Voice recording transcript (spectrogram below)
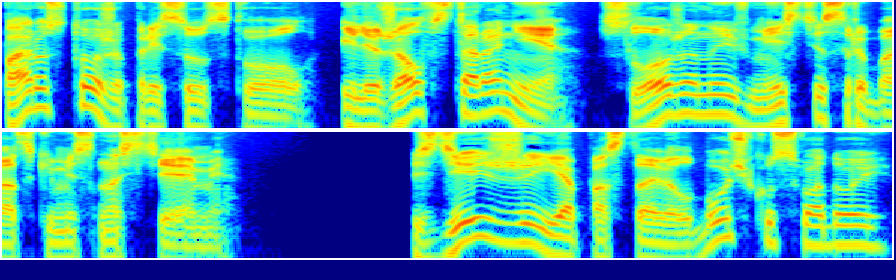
Парус тоже присутствовал и лежал в стороне, сложенный вместе с рыбацкими снастями. Здесь же я поставил бочку с водой,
